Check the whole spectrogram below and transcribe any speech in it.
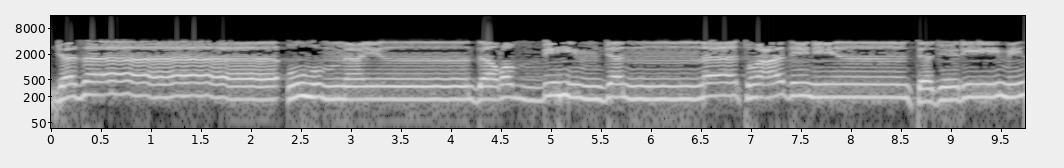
جزاؤهم عند ربهم جنات عدن تجري من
